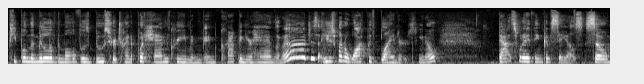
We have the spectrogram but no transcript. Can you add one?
people in the middle of the mall, those booths who are trying to put hand cream and, and crap in your hands and ah, just you just want to walk with blinders, you know? that's what I think of sales. So,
